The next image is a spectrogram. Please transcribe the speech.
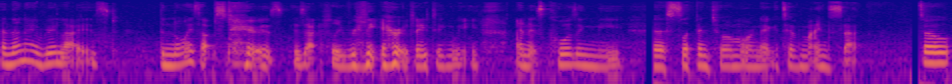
And then I realized the noise upstairs is actually really irritating me and it's causing me to slip into a more negative mindset. So,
